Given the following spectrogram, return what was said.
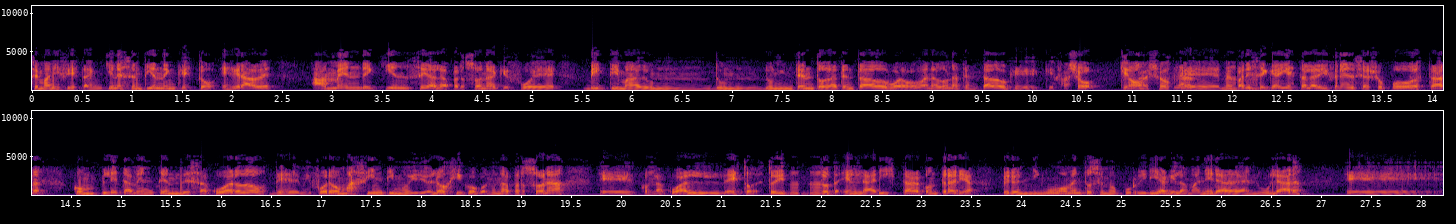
se manifiestan, quiénes entienden que esto es grave, amén de quién sea la persona que fue víctima de un, de un, de un intento de atentado, bueno, bueno, de un atentado que, que falló. Que falló, eh, me parece que ahí está la diferencia. Yo puedo estar completamente en desacuerdo desde mi fuero más íntimo ideológico con una persona eh, con la cual esto estoy en la arista contraria, pero en ningún momento se me ocurriría que la manera de anular eh,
